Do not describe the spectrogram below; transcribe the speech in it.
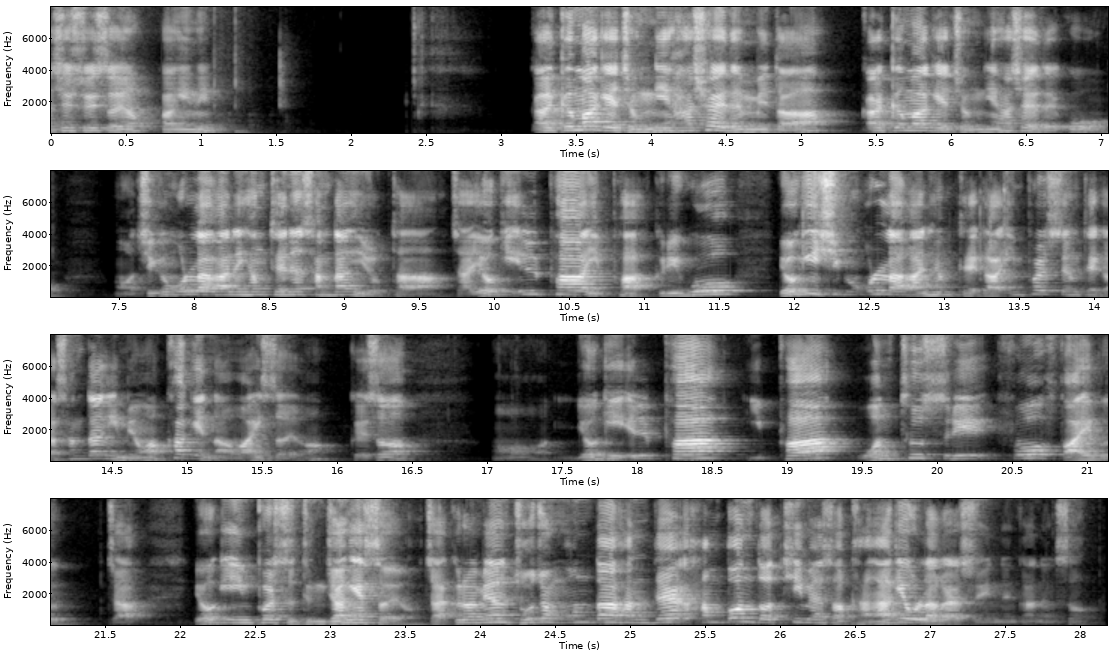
하실 수 있어요, 강희님? 깔끔하게 정리하셔야 됩니다. 깔끔하게 정리하셔야 되고 어, 지금 올라가는 형태는 상당히 좋다. 자 여기 1파, 2파 그리고 여기 지금 올라간 형태가 임펄스 형태가 상당히 명확하게 나와 있어요. 그래서 어, 여기 1파, 2파, 1, 2, 3, 4, 5. 자 여기 임펄스 등장했어요. 자 그러면 조정 온다 한들 한 번 더 튀면서 강하게 올라갈 수 있는 가능성.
